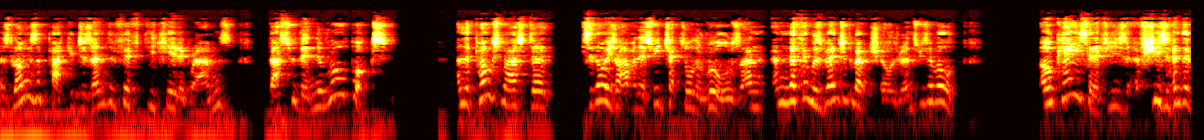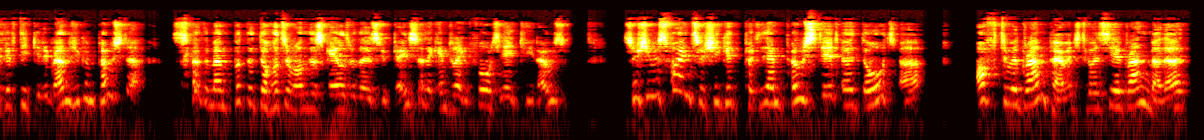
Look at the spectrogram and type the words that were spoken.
As long as the package is under 50 kilograms, that's within the rule books. And the postmaster, said, no, he's not having this. We checked all the rules and, and nothing was mentioned about children. So he said, well, okay, he said, if she's, if she's under 50 kilograms, you can post her. So the man put the daughter on the scales with her suitcase, and it came to like 48 kilos. So she was fine. So she could put then posted her daughter off to her grandparents to go and see her grandmother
